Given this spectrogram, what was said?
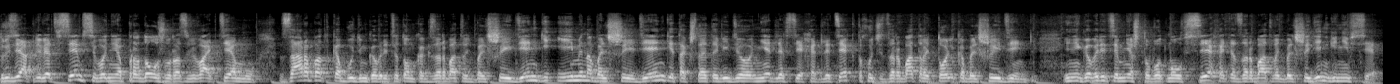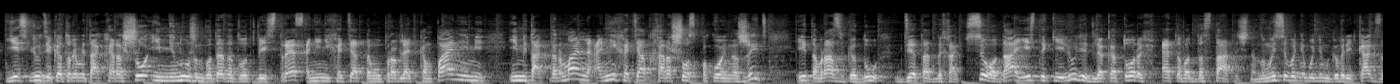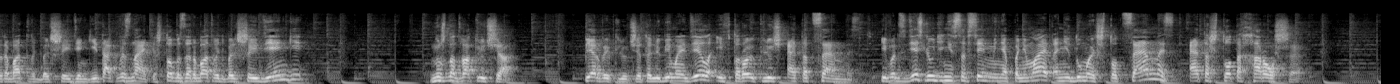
Друзья, привет всем! Сегодня я продолжу развивать тему заработка. Будем говорить о том, как зарабатывать большие деньги. И именно большие деньги, так что это видео не для всех, а для тех, кто хочет зарабатывать только большие деньги. И не говорите мне, что вот, мол, все хотят зарабатывать большие деньги, не все. Есть люди, которым и так хорошо, им не нужен вот этот вот весь стресс, они не хотят там управлять компаниями, им и так нормально, они хотят хорошо, спокойно жить и там раз в году где-то отдыхать. Все, да, есть такие люди, для которых этого достаточно. Но мы сегодня будем говорить, как зарабатывать большие деньги. Итак, вы знаете, чтобы зарабатывать зарабатывать большие деньги, нужно два ключа. Первый ключ – это любимое дело, и второй ключ – это ценность. И вот здесь люди не совсем меня понимают, они думают, что ценность – это что-то хорошее.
